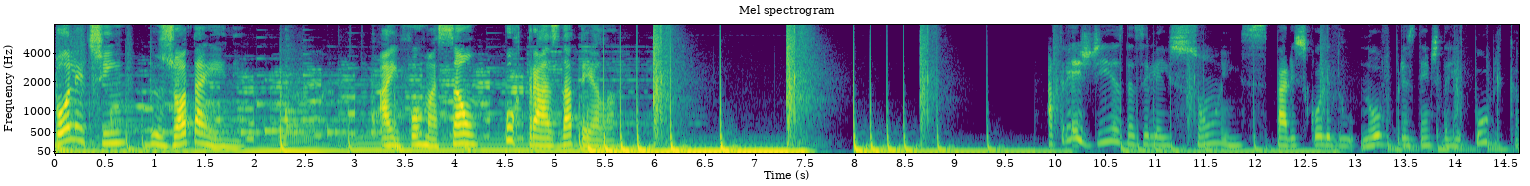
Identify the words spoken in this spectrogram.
Boletim do JN. A informação por trás da tela. Há três dias das eleições para escolha do novo presidente da República,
